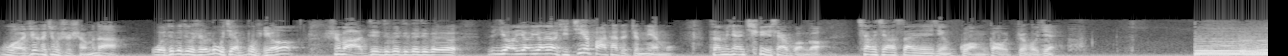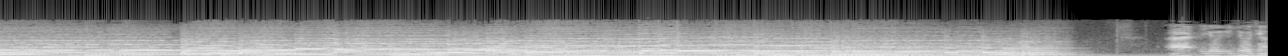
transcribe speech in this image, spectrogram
我这个就是什么呢？我这个就是路见不平，是吧？这这个这个这个要要要要去揭发他的真面目。咱们先去一下广告，锵锵三人行广告之后见。哎，又又婷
